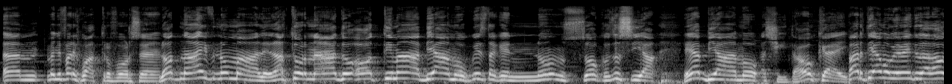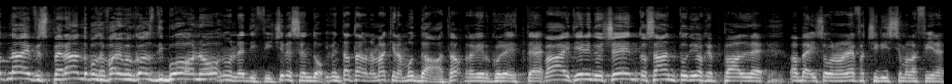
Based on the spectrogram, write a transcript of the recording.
Um, meglio fare 4 forse. Lot Knife, non male. La Tornado, ottima. Abbiamo questa che non so cosa sia. E abbiamo la Cita, ok. Partiamo ovviamente dalla Hot Knife sperando possa fare qualcosa di buono. Non è difficile, essendo diventata una macchina moddata, tra virgolette. Vai, tieni 200, santo Dio che palle. Vabbè, insomma, non è facilissimo alla fine.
